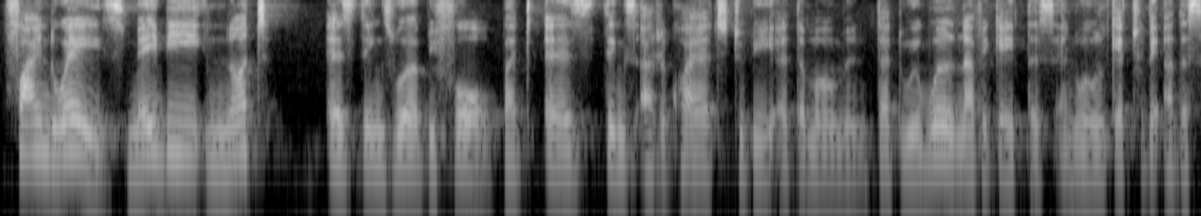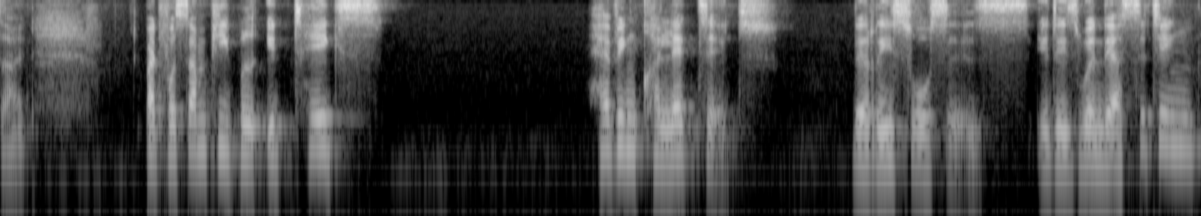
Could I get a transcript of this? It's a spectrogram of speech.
find ways maybe not as things were before, but as things are required to be at the moment, that we will navigate this and we will get to the other side. But for some people, it takes having collected the resources. It is when they are sitting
